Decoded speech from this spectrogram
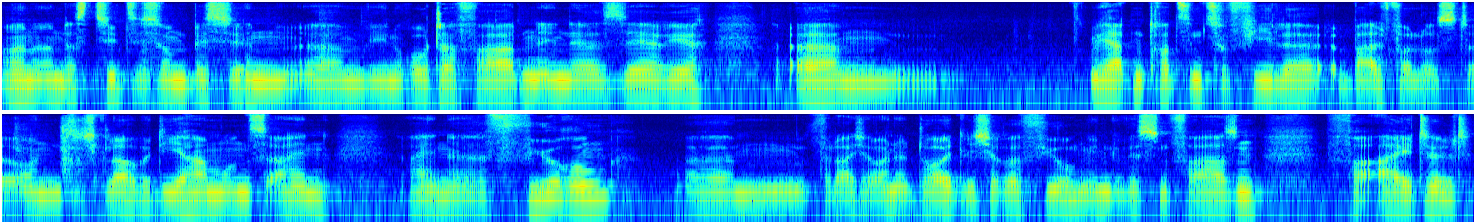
und das zieht sich so ein bisschen ähm, wie ein roter Faden in der Serie, ähm, wir hatten trotzdem zu viele Ballverluste und ich glaube, die haben uns ein, eine Führung ähm, vielleicht auch eine deutlichere Führung in gewissen Phasen vereitelt.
